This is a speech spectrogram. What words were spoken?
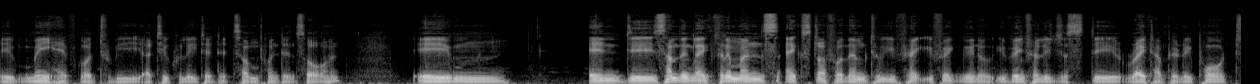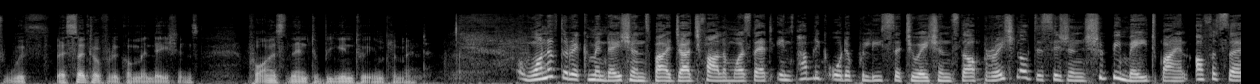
uh, may have got to be articulated at some point, and so on. Um, and uh, something like three months extra for them to, effect, effect, you know, eventually just uh, write up a report with a set of recommendations for us then to begin to implement. One of the recommendations by Judge Farlam was that in public order police situations, the operational decision should be made by an officer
